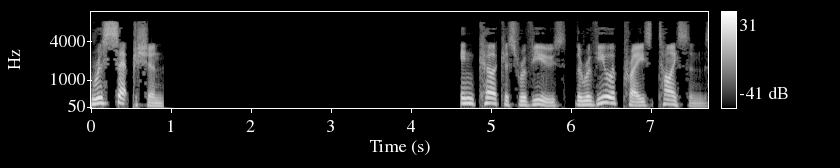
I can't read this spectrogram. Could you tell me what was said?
Reception In Kirkus Reviews, the reviewer praised Tyson's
